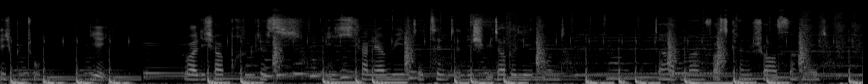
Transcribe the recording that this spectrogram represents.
Ich bin tot. Yay. Weil ich habe praktisch. Ich kann ja wie in der Tinte nicht wiederbeleben und da hat man fast keine Chance halt.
